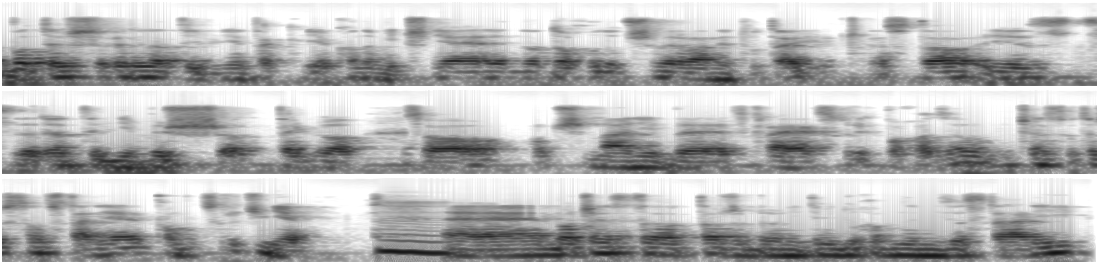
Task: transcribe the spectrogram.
no bo też relatywnie tak ekonomicznie no dochód otrzymywany tutaj często jest relatywnie wyższy od tego, co otrzymaliby w krajach, z których pochodzą i często też są w stanie pomóc rodzinie. Mm. E, bo często to, żeby oni tymi duchownymi zostali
